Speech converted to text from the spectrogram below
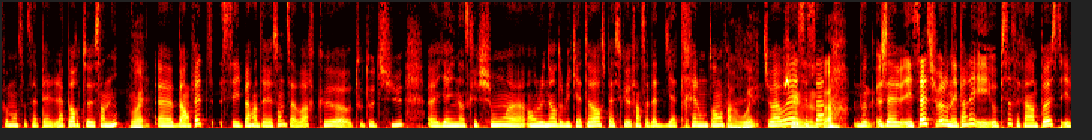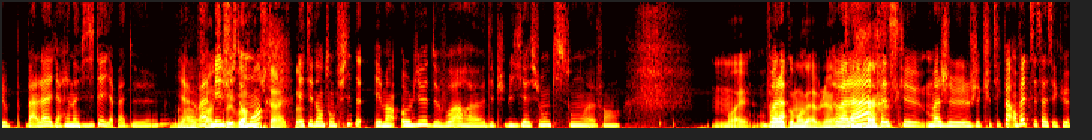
Comment ça s'appelle La porte Saint-Denis. Ouais. Euh, bah, en fait, c'est hyper intéressant de savoir que euh, tout au-dessus, euh, il y a une inscription en l'honneur de Louis XIV parce que ça date d'il y a très longtemps. Enfin, ah ouais? tu vois, ouais, c'est ça. pas. Donc, j'avais- et ça, tu vois, j'en ai parlé. Et au pire, ça fait un post. Et le, bah, là, il n'y a rien à visiter. Il n'y a pas de. il y a- Bah, voilà. Mais juste au moins, tu t'es dans ton feed, et ben au lieu de voir des publications qui sont. Enfin. Ouais, peu Voilà. recommandable. Voilà, parce que moi je, je critique pas. En fait, c'est ça, c'est que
